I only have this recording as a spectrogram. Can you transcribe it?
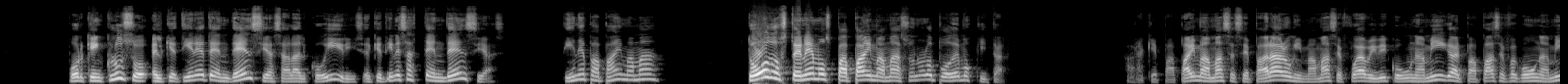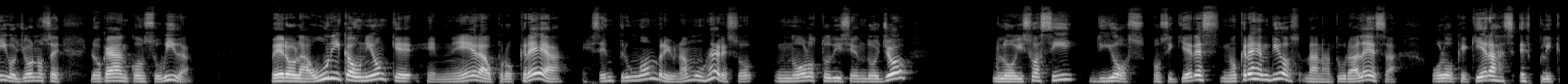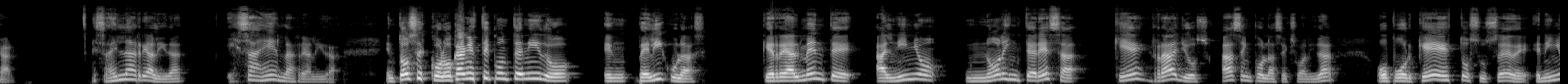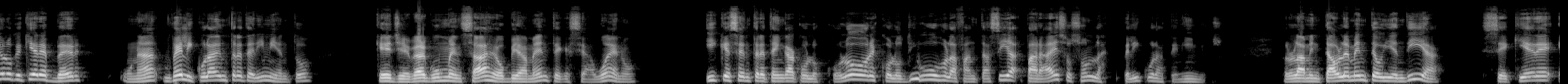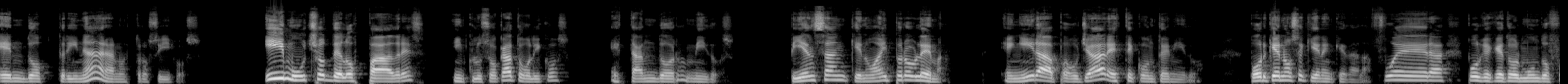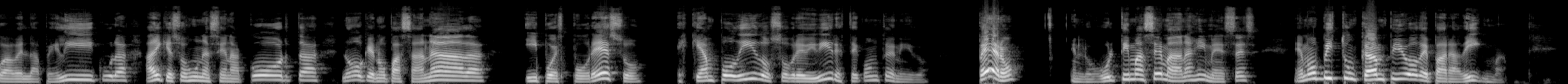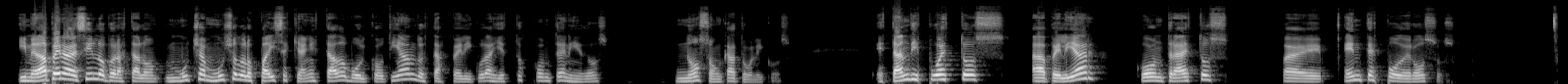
porque incluso el que tiene tendencias al arco iris, el que tiene esas tendencias, tiene papá y mamá. Todos tenemos papá y mamá, eso no lo podemos quitar. Ahora que papá y mamá se separaron y mamá se fue a vivir con una amiga, el papá se fue con un amigo, yo no sé lo que hagan con su vida. Pero la única unión que genera o procrea es entre un hombre y una mujer. Eso no lo estoy diciendo yo, lo hizo así Dios. O si quieres, no crees en Dios, la naturaleza o lo que quieras explicar. Esa es la realidad. Esa es la realidad. Entonces colocan este contenido en películas que realmente al niño no le interesa qué rayos hacen con la sexualidad o por qué esto sucede. El niño lo que quiere es ver una película de entretenimiento que lleve algún mensaje, obviamente, que sea bueno y que se entretenga con los colores, con los dibujos, la fantasía. Para eso son las películas de niños. Pero lamentablemente hoy en día se quiere endoctrinar a nuestros hijos. Y muchos de los padres, incluso católicos, están dormidos piensan que no hay problema en ir a apoyar este contenido. Porque no se quieren quedar afuera, porque que todo el mundo fue a ver la película, ay, que eso es una escena corta, no, que no pasa nada. Y pues por eso es que han podido sobrevivir este contenido. Pero en las últimas semanas y meses hemos visto un cambio de paradigma. Y me da pena decirlo, pero hasta los, muchos, muchos de los países que han estado boicoteando estas películas y estos contenidos no son católicos. Están dispuestos a pelear contra estos eh, entes poderosos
